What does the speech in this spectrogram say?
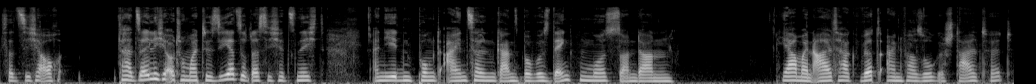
Es hat sich auch tatsächlich automatisiert, sodass ich jetzt nicht an jeden Punkt einzeln ganz bewusst denken muss, sondern ja, mein Alltag wird einfach so gestaltet,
